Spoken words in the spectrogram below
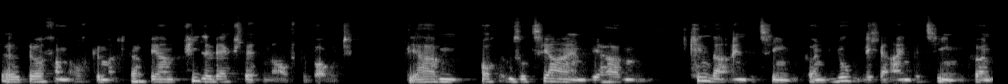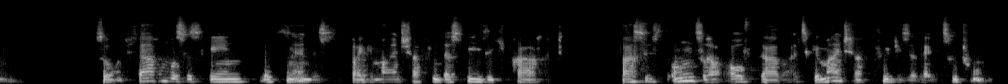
äh, Dörfern auch gemacht habe. Wir haben viele Werkstätten aufgebaut. Wir haben auch im Sozialen, wir haben Kinder einbeziehen können, Jugendliche einbeziehen können. So, und darum muss es gehen, letzten Endes bei Gemeinschaften, dass die sich fragt, was ist unsere Aufgabe als Gemeinschaft für diese Welt zu tun?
